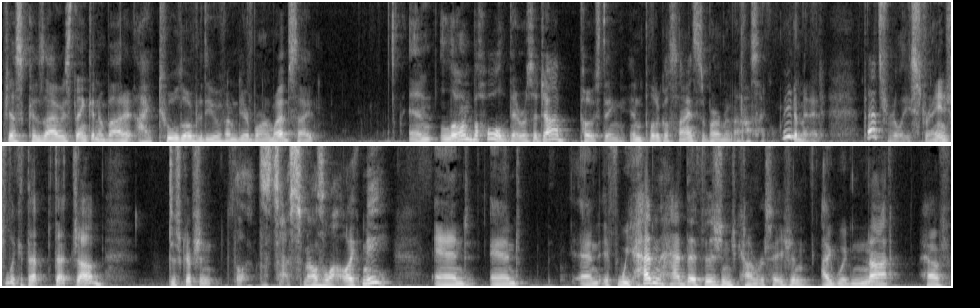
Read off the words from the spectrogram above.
just because I was thinking about it, I tooled over to the U of M Dearborn website and lo and behold, there was a job posting in political science department. I was like, wait a minute, that's really strange. Look at that that job description. smells a lot like me. And and and if we hadn't had that vision conversation, I would not have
